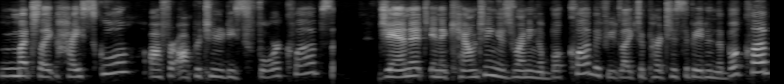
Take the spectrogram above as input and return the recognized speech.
much like high school, offer opportunities for clubs. Janet in accounting is running a book club. If you'd like to participate in the book club,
